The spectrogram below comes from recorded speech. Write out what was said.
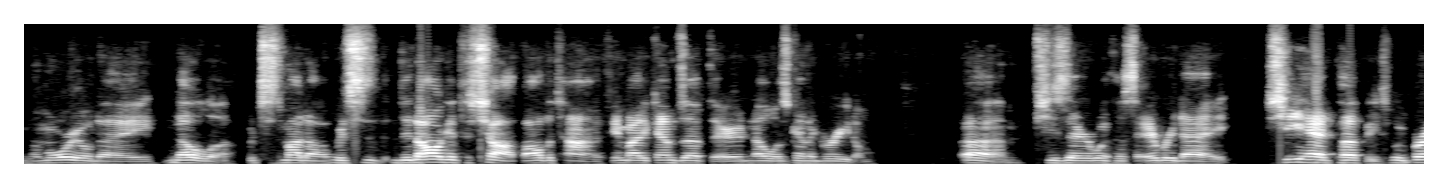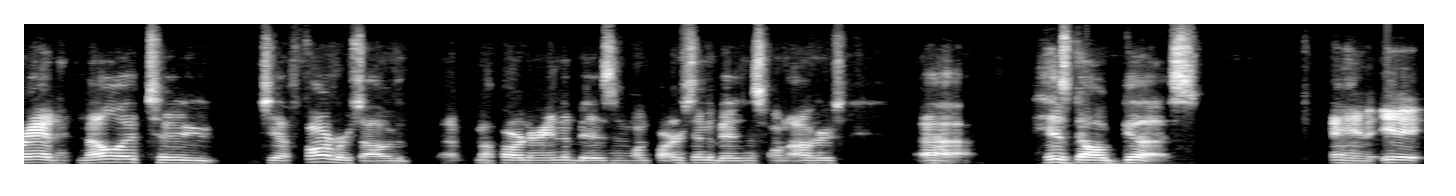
Memorial Day, Nola, which is my dog, which is the dog at the shop all the time. If anybody comes up there, Nola's going to greet them. Um, she's there with us every day. She had puppies. We bred Nola to Jeff Farmer's dog, uh, my partner in the business, one partner's in the business, one owners, uh, his dog Gus, and it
